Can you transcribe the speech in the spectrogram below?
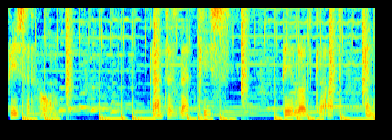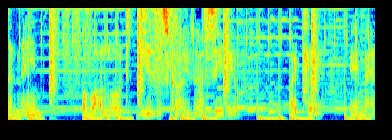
peace at home. Grant us that peace, dear Lord God, in the name of our Lord Jesus Christ, our Savior. I pray. Amen.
